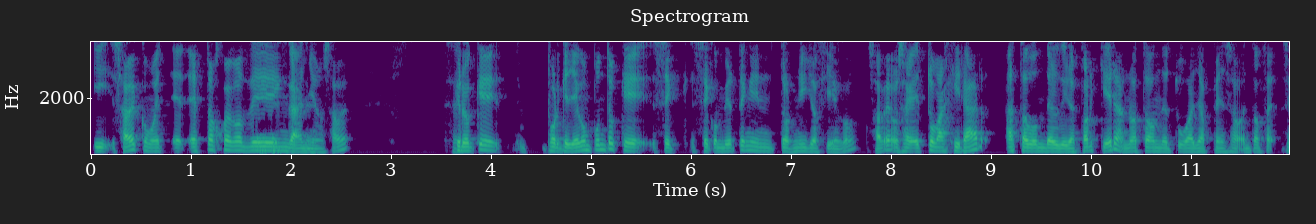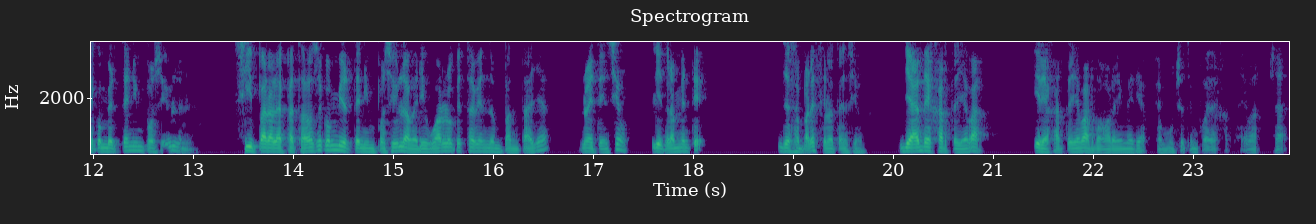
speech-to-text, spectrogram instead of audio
Y, ¿sabes? Como e- e- estos juegos de engaño, ¿sabes? Sí. Creo que. Porque llega un punto que se, se convierten en tornillo ciego, ¿sabes? O sea, esto va a girar hasta donde el director quiera, no hasta donde tú hayas pensado. Entonces, se convierte en imposible. Mm. Si para el espectador se convierte en imposible averiguar lo que está viendo en pantalla, no hay tensión. Literalmente desaparece la tensión. Ya es dejarte llevar. Y dejarte llevar dos horas y media es mucho tiempo de dejarte llevar. O sea,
